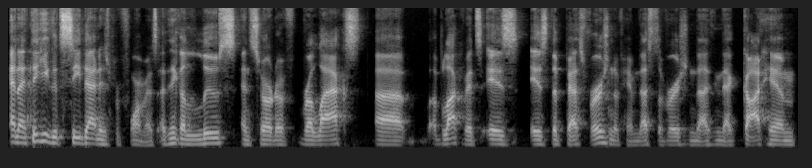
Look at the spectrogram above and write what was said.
And i think you could see that in his performance. I think a loose and sort of relaxed uh Blachowicz is is the best version of him. That's the version that i think that got him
